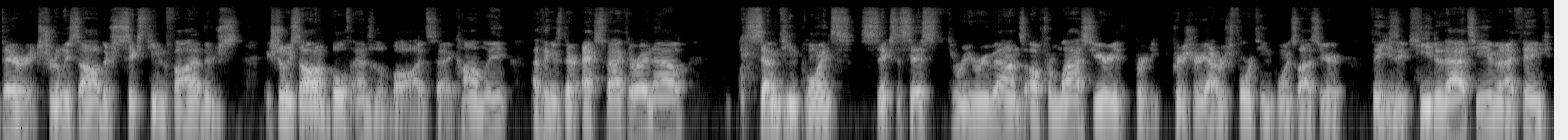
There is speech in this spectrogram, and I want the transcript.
they're extremely solid. They're 16-5. They're just extremely solid on both ends of the ball. I'd say Conley, I think, is their X factor right now. 17 points, six assists, three rebounds, up from last year. He's pretty pretty sure he averaged 14 points last year. I think he's a key to that team, and I think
